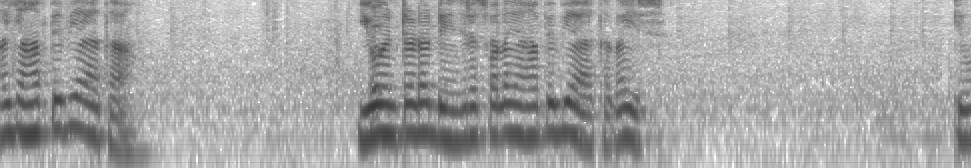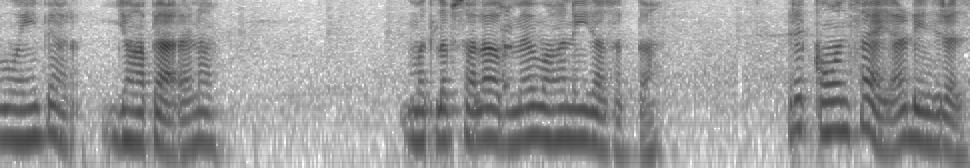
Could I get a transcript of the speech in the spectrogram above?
हाँ यहाँ पे भी आया था। यू एंटर्ड अ डेंजरस वाला, यहाँ पे भी आया था गाइस कि वो वहीं पे आ रहा, यहाँ पे आ रहा है ना। मतलब साला, अब मैं वहाँ नहीं जा सकता। अरे कौन सा है यार डेंजरस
